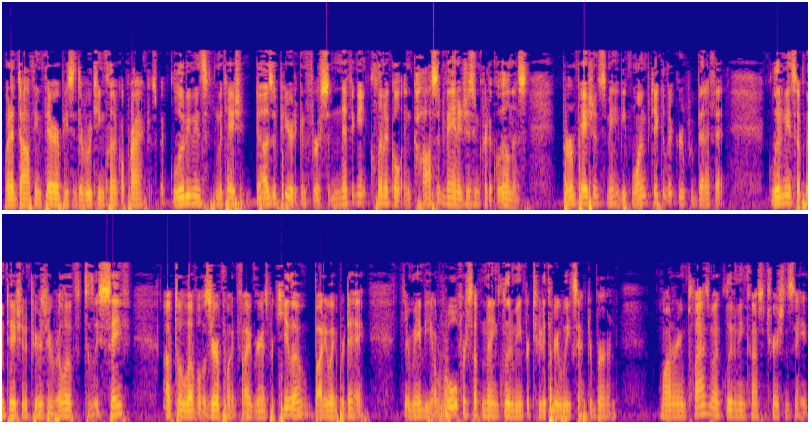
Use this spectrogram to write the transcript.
when adopting therapies into routine clinical practice, but glutamine supplementation does appear to confer significant clinical and cost advantages in critical illness. Burn patients may be one particular group who benefit. Glutamine supplementation appears to be relatively safe, up to a level of 0.5 grams per kilo body weight per day. There may be a rule for supplementing glutamine for two to three weeks after burn. Monitoring plasma glutamine concentrations may,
